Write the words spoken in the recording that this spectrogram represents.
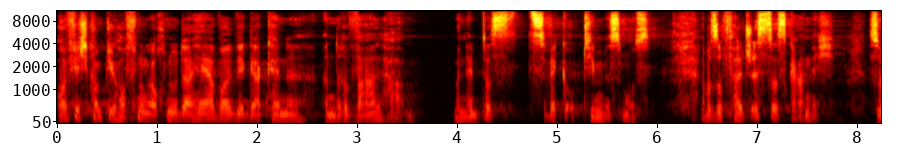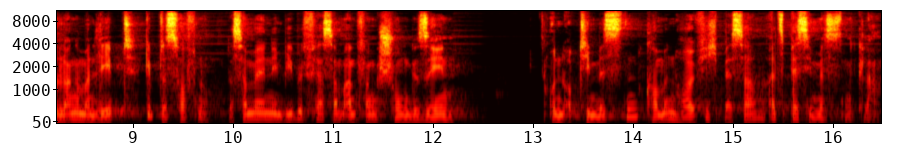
Häufig kommt die Hoffnung auch nur daher, weil wir gar keine andere Wahl haben. Man nennt das Zweckoptimismus. Aber so falsch ist das gar nicht. Solange man lebt, gibt es Hoffnung. Das haben wir in dem Bibelvers am Anfang schon gesehen. Und Optimisten kommen häufig besser als Pessimisten klar,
